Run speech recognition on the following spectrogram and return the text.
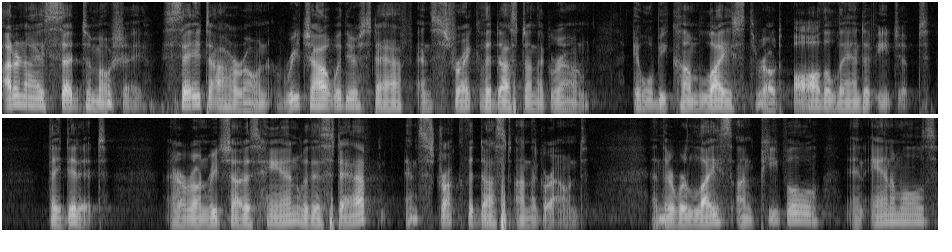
Adonai said to Moshe, Say to Aharon, Reach out with your staff and strike the dust on the ground. It will become lice throughout all the land of Egypt. They did it. Aaron reached out his hand with his staff and struck the dust on the ground. And there were lice on people and animals,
